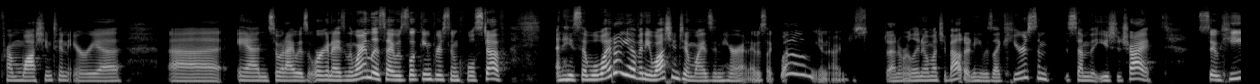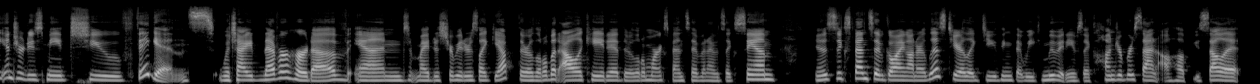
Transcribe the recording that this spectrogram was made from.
from Washington area. Uh, and so when I was organizing the wine list, I was looking for some cool stuff. And he said, "Well, why don't you have any Washington wines in here?" And I was like, "Well, you know, I just I don't really know much about it." And he was like, "Here's some some that you should try." So he introduced me to Figgins, which I'd never heard of, and my distributor's like, "Yep, they're a little bit allocated, they're a little more expensive." And I was like, "Sam, you know, this is expensive going on our list here. Like, do you think that we can move it?" And he was like, "100%, I'll help you sell it."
